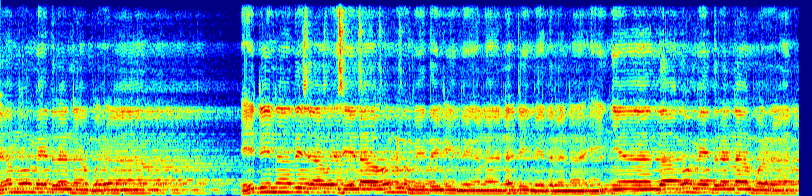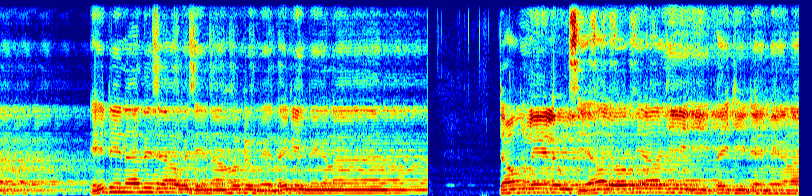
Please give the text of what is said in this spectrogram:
ဓမ္မောမေတရဏဝရ ဣတိနာသစ္စာဝေစေနာဟောတုမေတိတိမင်္ဂလာနတ္တိမေတရဏအညံသံဃောမေတရဏဝရဣတိနာသစ္စာဝေစေနာဟောတုမေတိတိမင်္ဂလာတောင်းလေးလုံးဆရာတော်ဘုရားကြီးဤသိကြည်တဲ့မင်္ဂလာ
